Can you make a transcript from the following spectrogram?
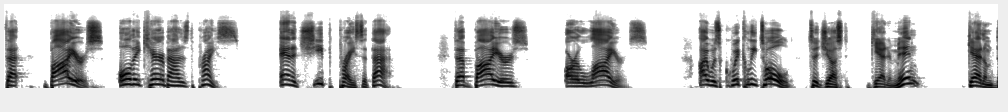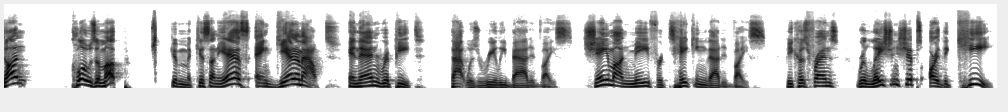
that buyers, all they care about is the price and a cheap price at that, that buyers are liars. I was quickly told to just get them in, get them done, close them up, give them a kiss on the ass, and get them out. And then repeat. That was really bad advice. Shame on me for taking that advice. Because, friends, relationships are the key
